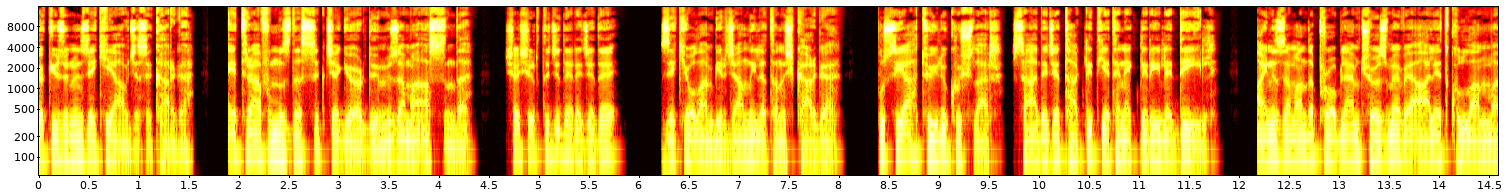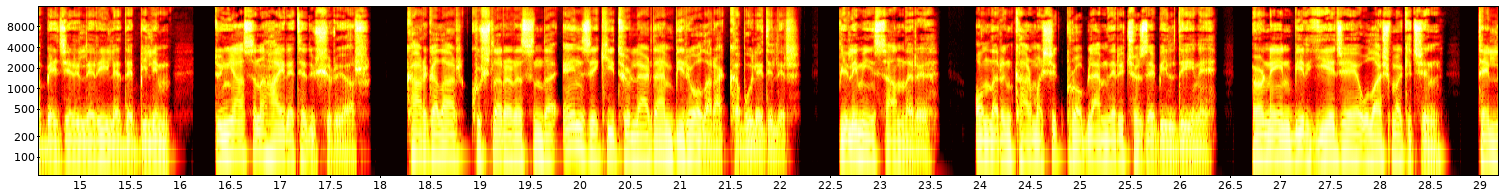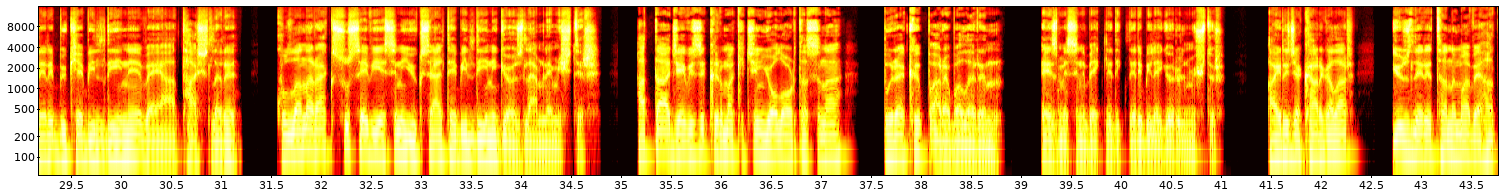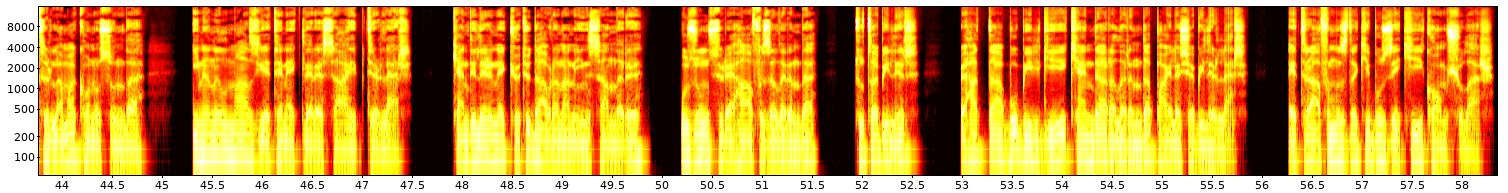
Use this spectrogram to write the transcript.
Gökyüzünün zeki avcısı karga. Etrafımızda sıkça gördüğümüz ama aslında şaşırtıcı derecede zeki olan bir canlıyla tanış karga. Bu siyah tüylü kuşlar sadece taklit yetenekleriyle değil, aynı zamanda problem çözme ve alet kullanma becerileriyle de bilim dünyasını hayrete düşürüyor. Kargalar kuşlar arasında en zeki türlerden biri olarak kabul edilir. Bilim insanları onların karmaşık problemleri çözebildiğini, örneğin bir yiyeceğe ulaşmak için telleri bükebildiğini veya taşları kullanarak su seviyesini yükseltebildiğini gözlemlemiştir. Hatta cevizi kırmak için yol ortasına bırakıp arabaların ezmesini bekledikleri bile görülmüştür. Ayrıca kargalar yüzleri tanıma ve hatırlama konusunda inanılmaz yeteneklere sahiptirler. Kendilerine kötü davranan insanları uzun süre hafızalarında tutabilir ve hatta bu bilgiyi kendi aralarında paylaşabilirler. Etrafımızdaki bu zeki komşular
